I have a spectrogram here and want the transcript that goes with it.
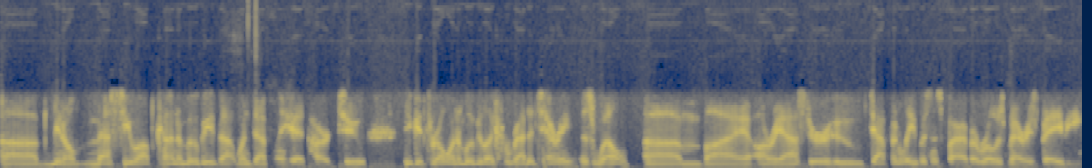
uh, you know, mess you up kind of movie. That one definitely hit hard too. You could throw in a movie like Hereditary as well, um, by Ari Aster, who definitely was inspired by Rosemary's Baby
